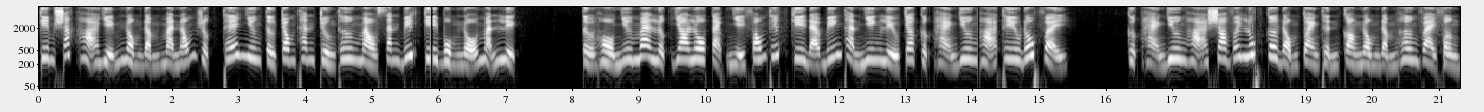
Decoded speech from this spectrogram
Kim sắc hỏa diễm nồng đậm mà nóng rực thế nhưng từ trong thanh trường thương màu xanh biếc kia bùng nổ mãnh liệt. Tự hồ như ma lực do lô tạp nhĩ phóng thiết kia đã biến thành nhiên liệu cho cực hạn dương hỏa thiêu đốt vậy. Cực hạn dương hỏa so với lúc cơ động toàn thịnh còn nồng đậm hơn vài phần.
